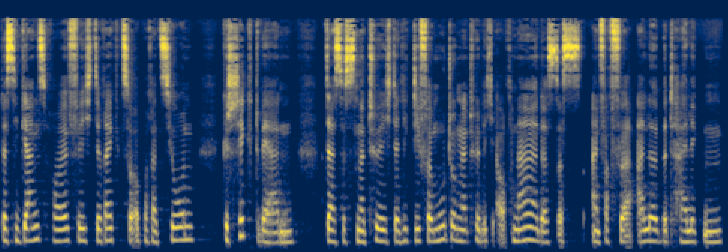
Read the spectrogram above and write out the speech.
dass sie ganz häufig direkt zur Operation geschickt werden. Das ist natürlich, da liegt die Vermutung natürlich auch nahe, dass das einfach für alle Beteiligten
